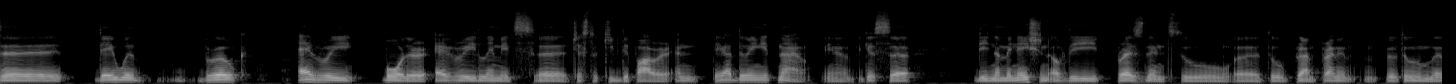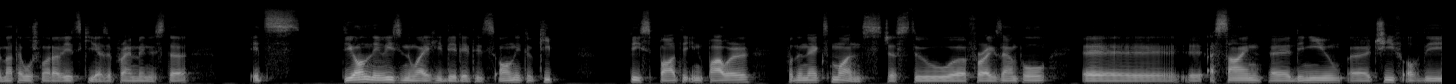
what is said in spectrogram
uh, they will broke every border, every limits uh, just to keep the power, and they are doing it now. You know because uh, the nomination of the president to uh, to prime, prime to Mateusz Morawiecki as a prime minister, it's the only reason why he did it. It's only to keep this party in power for the next months, just to, uh, for example, uh, uh, assign the new chief of the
